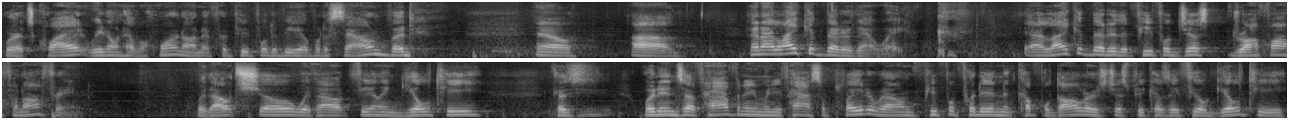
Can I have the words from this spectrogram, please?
where it's quiet. We don't have a horn on it for people to be able to sound, but you know, uh, and I like it better that way. I like it better that people just drop off an offering without show, without feeling guilty. Because what ends up happening when you pass a plate around, people put in a couple dollars just because they feel guilty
